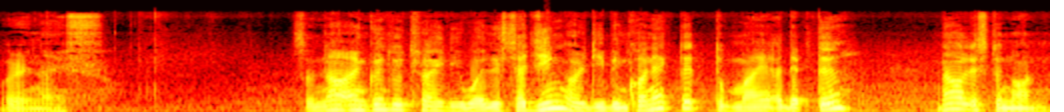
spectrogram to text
Very nice. So now I'm going to try the wireless charging already been connected to my adapter. Now let's turn on.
